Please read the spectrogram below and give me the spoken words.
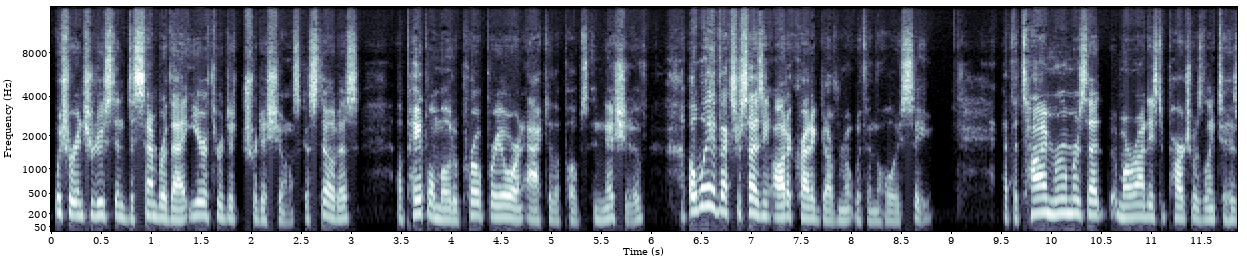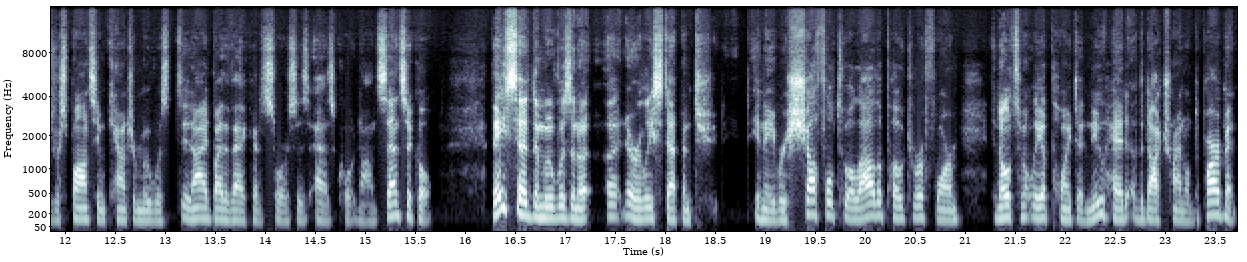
which were introduced in December that year through the Traditionis Custodes, a papal motu proprio or an act of the Pope's initiative, a way of exercising autocratic government within the Holy See. At the time, rumors that Morandi's departure was linked to his responsive counter move was denied by the Vatican sources as, quote, nonsensical. They said the move was an, uh, an early step in a reshuffle to allow the Pope to reform and ultimately appoint a new head of the doctrinal department,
